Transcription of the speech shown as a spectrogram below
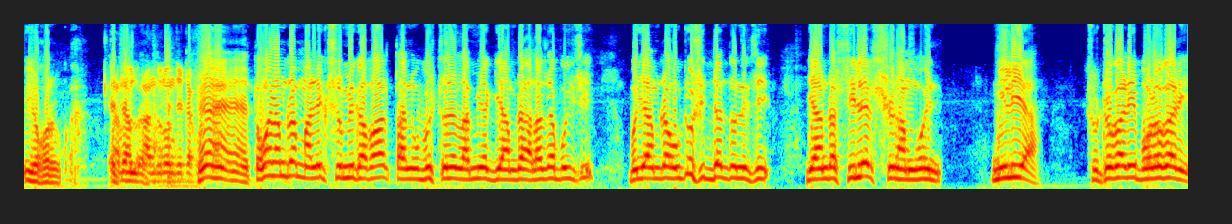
ইয়ে করুক এটা হ্যাঁ হ্যাঁ হ্যাঁ তখন আমরা মালিক শ্রমিক আবার তার অবস্থানে নামিয়া গিয়ে আমরা আলাদা বইছি। বইয়া আমরা ওটু সিদ্ধান্ত নিয়েছি যে আমরা সিলেট সুনামগঞ্জ মিলিয়া ছোটো গাড়ি বড় গাড়ি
